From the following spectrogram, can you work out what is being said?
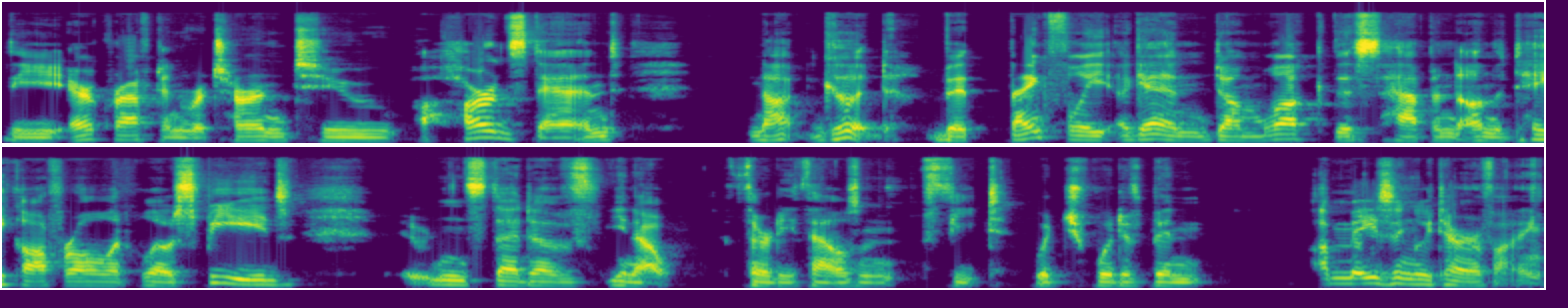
the aircraft and returned to a hard stand. Not good, but thankfully, again, dumb luck. This happened on the takeoff roll at low speeds instead of you know thirty thousand feet, which would have been amazingly terrifying.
